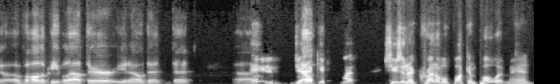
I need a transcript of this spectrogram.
of all the people out there, you know that that. Uh, and Jack, you know what? She's an incredible fucking poet, man.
